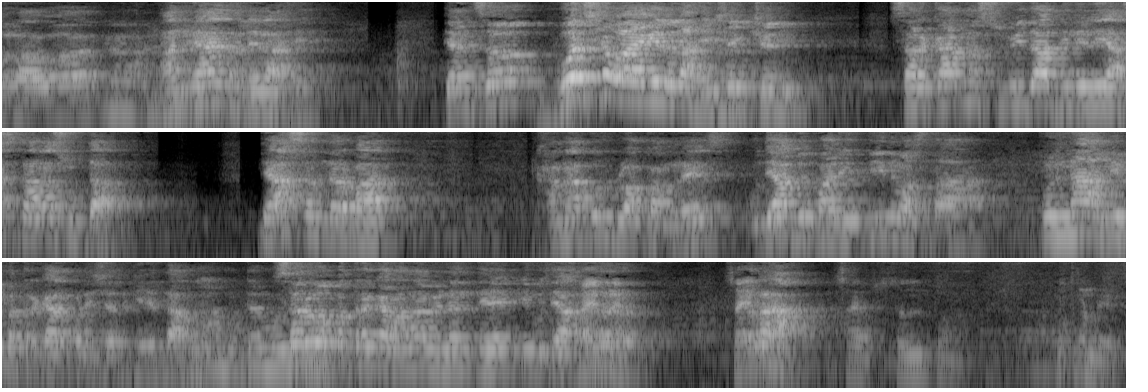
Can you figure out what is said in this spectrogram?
मुलावर अन्याय झालेला आहे त्यांचं वर्ष वाया गेलेलं आहे शैक्षणिक सरकारनं सुविधा दिलेली असताना सुद्धा त्या संदर्भात खानापूर ब्लॉक काँग्रेस उद्या दुपारी तीन वाजता पुन्हा आम्ही पत्रकार परिषद घेत हा, आहोत मुद्दा- सर्व पत्रकारांना विनंती आहे की उद्या ಸಾಹೇಬ್ರೆ हजर ಸಾಹೇಬ್ राहा. ಸಾಹೇಬ್ ಸ್ವಲ್ಪ ಕೂತ್ಕೊಂಡು ಹೇಳಿ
